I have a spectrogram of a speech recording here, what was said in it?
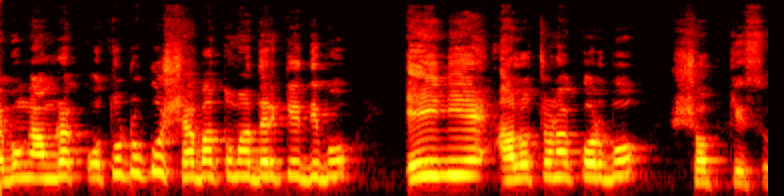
এবং আমরা কতটুকু সেবা তোমাদেরকে দিব, এই নিয়ে আলোচনা করব সব কিছু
